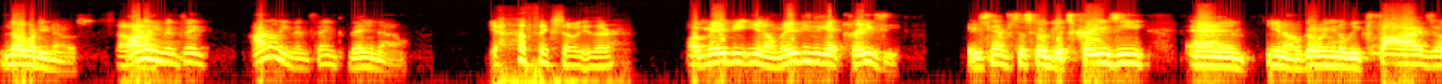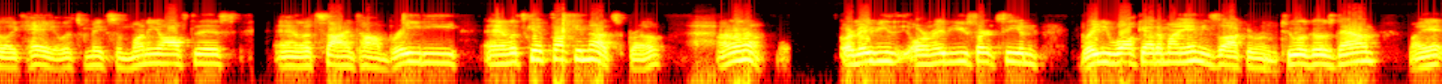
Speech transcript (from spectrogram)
Nobody knows. So I don't even think I don't even think they know. Yeah, I don't think so either. But maybe you know, maybe they get crazy. Maybe San Francisco gets crazy, and you know, going into Week Five, they're like, "Hey, let's make some money off this, and let's sign Tom Brady, and let's get fucking nuts, bro." I don't know. Or maybe, or maybe you start seeing Brady walk out of Miami's locker room. Tua goes down. My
